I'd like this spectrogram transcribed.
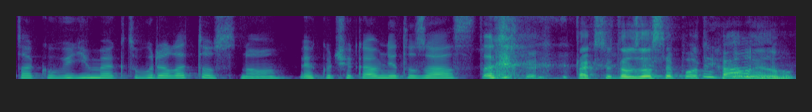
tak uvidíme, jak to bude letos, no. Jako čeká mě to zás, tak tak se tam zase potkáme, no.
